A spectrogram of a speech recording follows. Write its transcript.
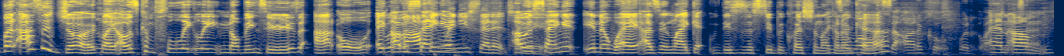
But as a joke, like I was completely not being serious at all. You were I was laughing saying it, when you said it. Too. I was saying it in a way as in like this is a stupid question, like I don't what care was the article? What, like, and it um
